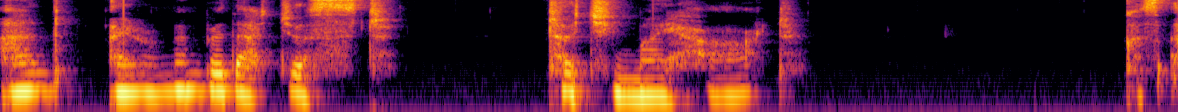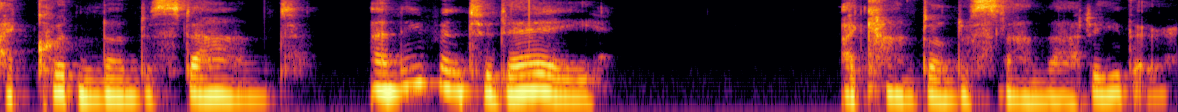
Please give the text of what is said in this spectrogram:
And I remember that just touching my heart because I couldn't understand. And even today, I can't understand that either.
